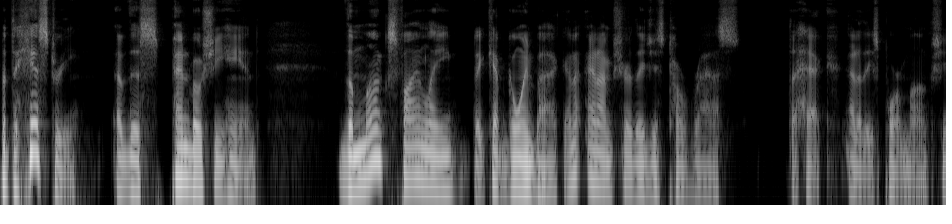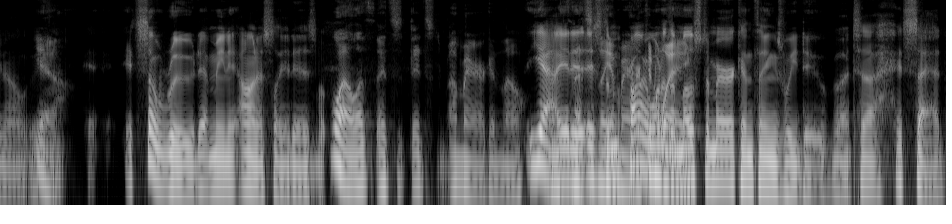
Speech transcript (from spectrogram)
but the history of this Penboshi hand, the monks finally they kept going back, and and I'm sure they just harassed the heck out of these poor monks. You know, Yeah. It's so rude. I mean, it, honestly, it is. Well, it's it's it's American though. Yeah, it It's the the- probably one of the most American things we do, but uh, it's sad.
